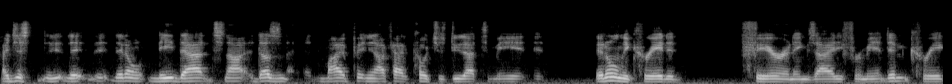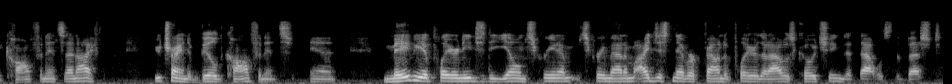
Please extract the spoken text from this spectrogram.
I just they, they don't need that. It's not. It doesn't. In my opinion, I've had coaches do that to me. It, it it only created fear and anxiety for me. It didn't create confidence. And I, you're trying to build confidence, and maybe a player needs to yell and scream scream at him. I just never found a player that I was coaching that that was the best.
